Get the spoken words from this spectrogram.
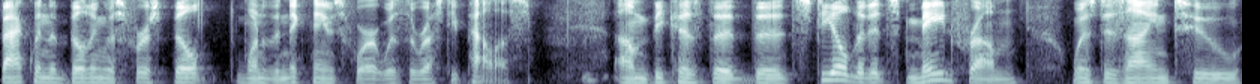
Back when the building was first built, one of the nicknames for it was the Rusty Palace, um, because the the steel that it's made from was designed to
